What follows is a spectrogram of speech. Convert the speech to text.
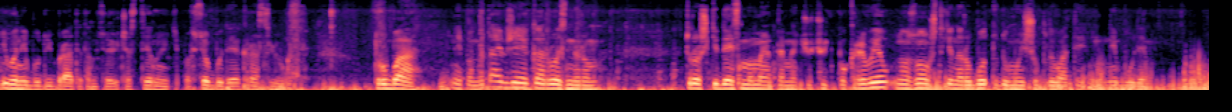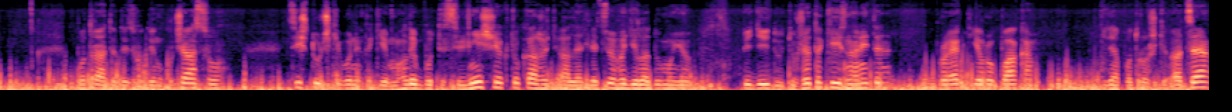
і вони будуть брати там цією частиною, типу, все буде якраз люкс. Труба, не пам'ятаю вже яка розміром. Трошки десь моментами чуть-чуть покривив, але знову ж таки на роботу думаю, що впливати не буде. Потратив десь годинку часу. Ці штучки вони такі могли б бути сильніші, як то кажуть, але для цього діла, думаю, підійдуть. Вже такий, знаєте, проект Європака. Йде потрошки. А це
